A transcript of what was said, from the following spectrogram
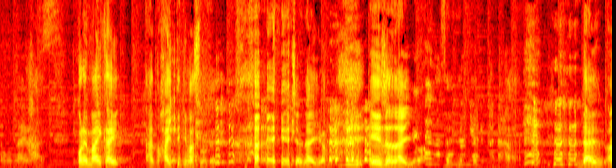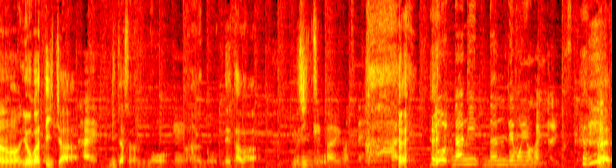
がとうございます。これ毎回あの入ってきますので、え？えじゃないよ、ええじゃないよ。ネタがそんなにあるかな。ははい。い、だいぶあのヨガティーチャーはい。リタさんのええあのネタは無尽蔵。いっぱいはありますね。はい。どう何何でもヨガになりますから。い、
